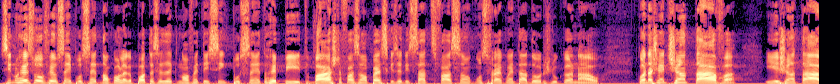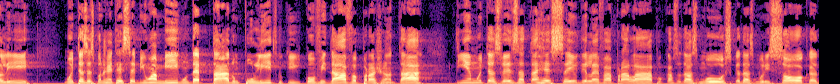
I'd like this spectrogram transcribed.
se não resolveu 100%, não, colega, pode ter certeza que 95%, repito, basta fazer uma pesquisa de satisfação com os frequentadores do canal. Quando a gente jantava, ia jantar ali, muitas vezes quando a gente recebia um amigo, um deputado, um político que convidava para jantar, tinha muitas vezes até receio de levar para lá, por causa das moscas, das muriçocas,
